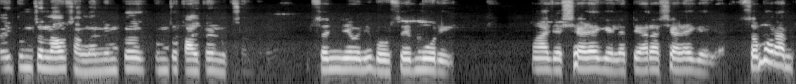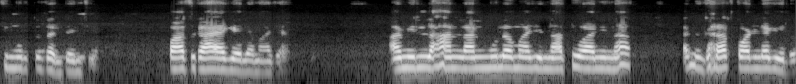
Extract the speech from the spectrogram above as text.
काही तुमचं नाव सांगा नेमकं तुमचं काय काय नुकसान? संजीवनी भाऊसाहेब मोरे. माझ्या शेळ्या गेल्या तेरा शेळ्या गेल्या. समोर आमची मूर्त झाली त्यांची. पाच गाया गेल्या माझ्या. आम्ही लहान लहान मुलं माझी नातू आणि नात आम्ही घरात पडल्या गेलो.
